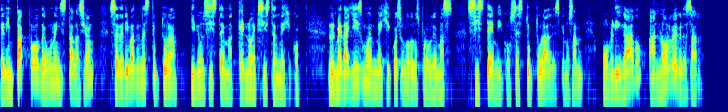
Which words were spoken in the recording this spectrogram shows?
el impacto de una instalación se deriva de una estructura y de un sistema que no existe en México. El medallismo en México es uno de los problemas sistémicos, estructurales, que nos han obligado a no regresar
